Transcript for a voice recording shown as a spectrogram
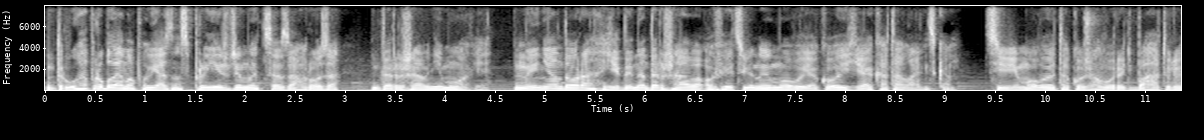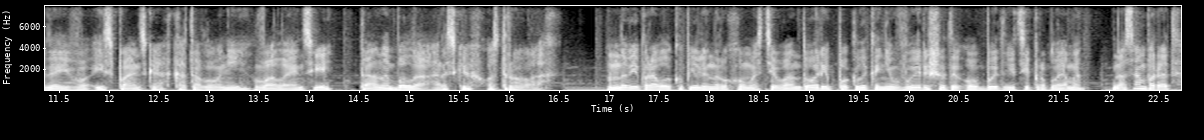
Друга проблема пов'язана з приїжджими це загроза державній мові. Нині Андора єдина держава, офіційною мовою якої є каталанська. Цією мовою також говорять багато людей в іспанських Каталонії, Валенції та на Балеарських островах. Нові правила купівлі нерухомості в Андорі покликані вирішити обидві ці проблеми. Насамперед,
